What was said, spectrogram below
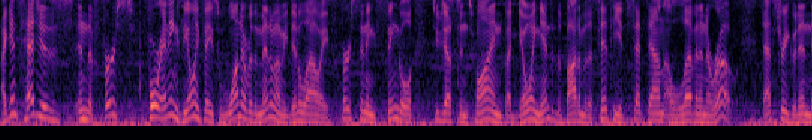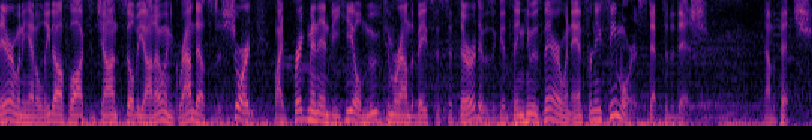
against Hedges in the first four innings, he only faced one over the minimum. He did allow a first inning single to Justin Twine, but going into the bottom of the fifth, he had set down 11 in a row. That streak would end there when he had a leadoff walk to John Silviano and groundouts to short by Brigman and Vigil moved him around the bases to third. It was a good thing he was there when Anthony Seymour stepped to the dish. Now the pitch.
